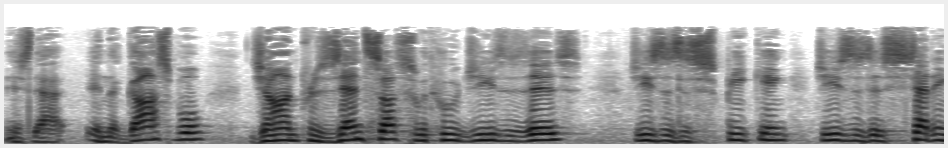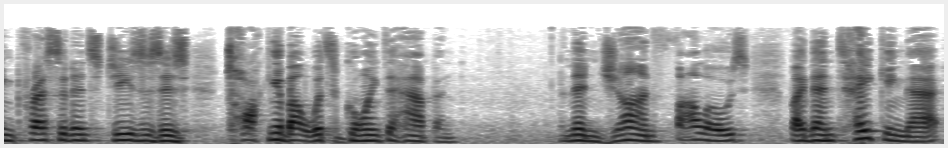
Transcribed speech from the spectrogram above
is that in the gospel John presents us with who Jesus is. Jesus is speaking, Jesus is setting precedents, Jesus is talking about what's going to happen. And then John follows by then taking that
